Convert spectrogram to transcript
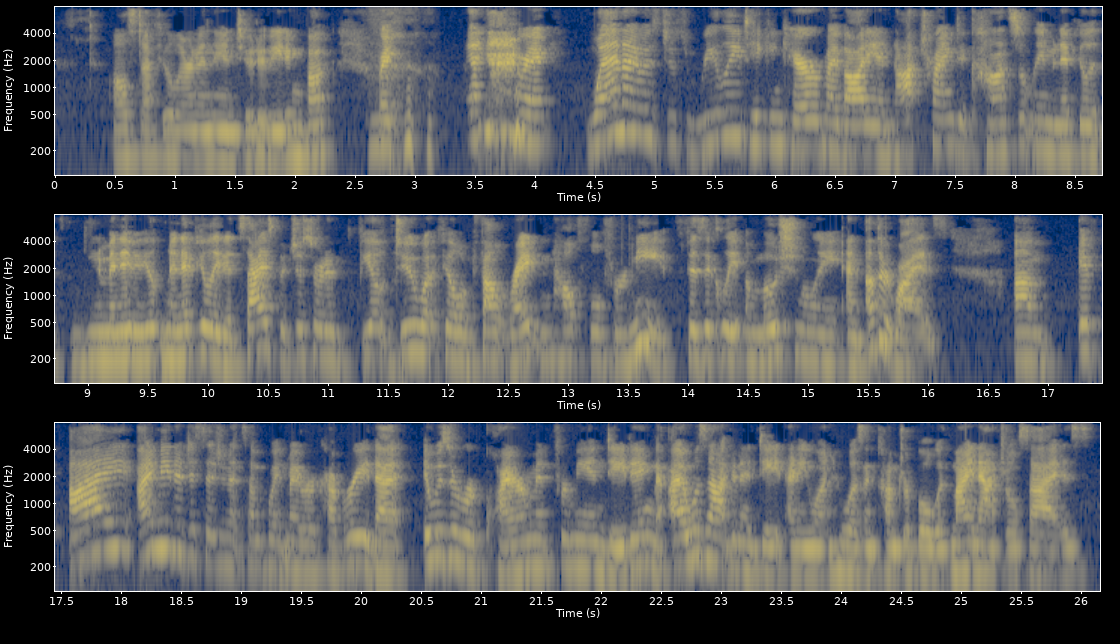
All stuff you'll learn in the intuitive eating book, right? right when I was just really taking care of my body and not trying to constantly manipulate manipul- manipulate its size, but just sort of feel do what feel felt right and helpful for me, physically, emotionally, and otherwise. Um, if I I made a decision at some point in my recovery that it was a requirement for me in dating that I was not going to date anyone who wasn't comfortable with my natural size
